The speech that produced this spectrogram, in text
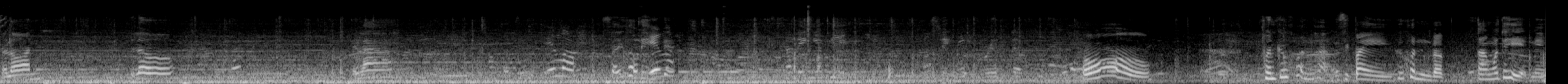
ตะลอนฮัลโหลเวลาเอ๊ะเหรอใส่เกาหลีเด็ดอะไรเงี้ยพี่ต้องสินี่โอ้เพิ่นคือคนค่ะสิไปคือคนแบบ ต่างประเทศนี่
